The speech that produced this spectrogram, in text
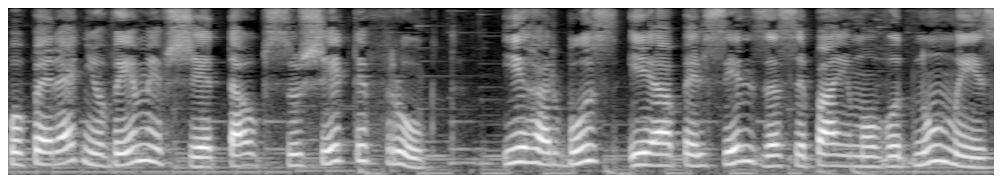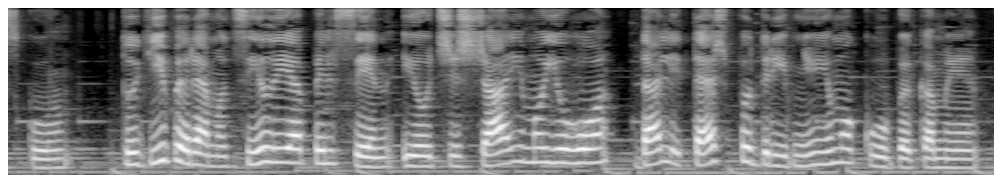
попередньо вимивши та обсушити фрукт. І гарбуз, і апельсин засипаємо в одну миску. Тоді беремо цілий апельсин і очищаємо його, далі теж подрібнюємо кубиками.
